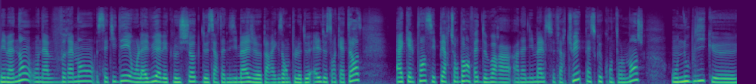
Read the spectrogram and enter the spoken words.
Mais maintenant, on a vraiment cette idée, on l'a vu avec le choc de certaines images, par exemple de L214 à quel point c'est perturbant en fait de voir un, animal se faire tuer parce que quand on le mange, on oublie que,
